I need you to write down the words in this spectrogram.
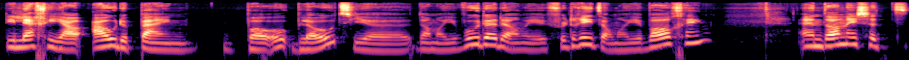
Die leggen jouw oude pijn bloot. Je, dan wel je woede, dan wel je verdriet, dan wel je walging. En dan is het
